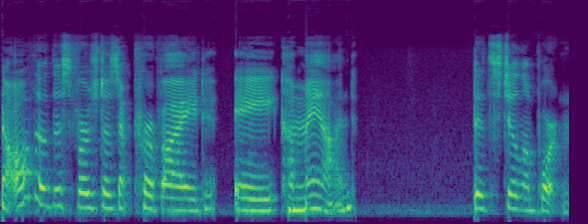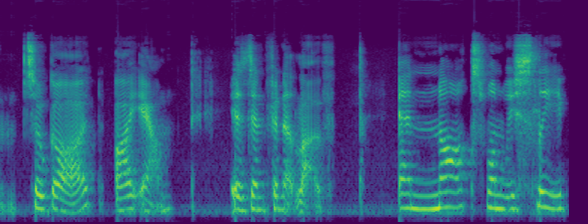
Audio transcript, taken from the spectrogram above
Now, although this verse doesn't provide a command, it's still important. So, God, I am, is infinite love, and knocks when we sleep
